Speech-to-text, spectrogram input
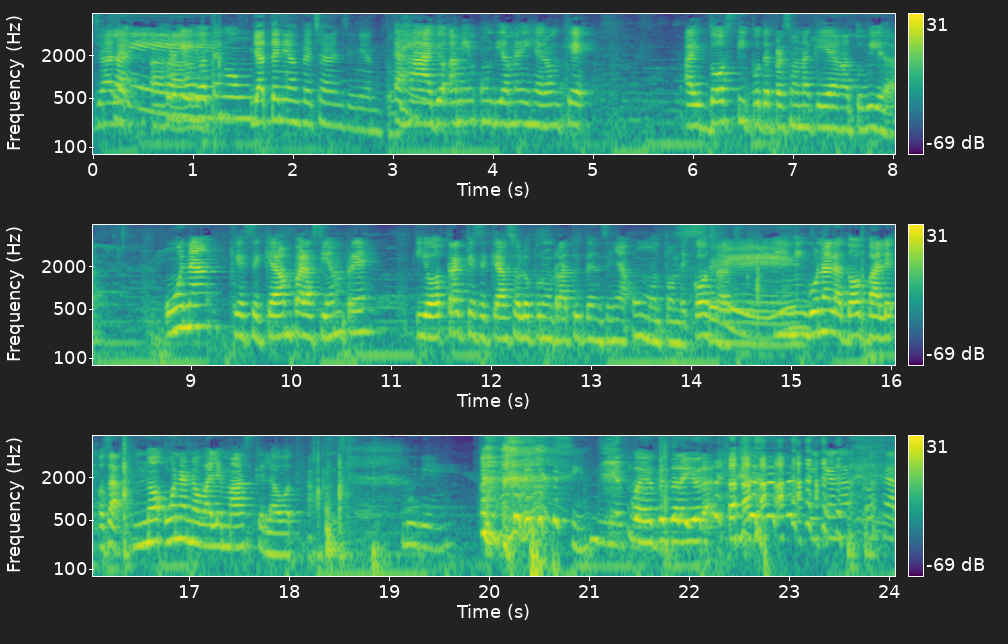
Ya o sea, le- porque yo tengo un Ya tenían fecha de vencimiento. Ajá, yo a mí un día me dijeron que hay dos tipos de personas que llegan a tu vida. Una que se quedan para siempre y otra que se queda solo por un rato y te enseña un montón de cosas. Sí. Y ninguna de las dos vale, o sea, no una no vale más que la otra. Muy bien. Sí. Voy a empezar a llorar. Y que han, o sea,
